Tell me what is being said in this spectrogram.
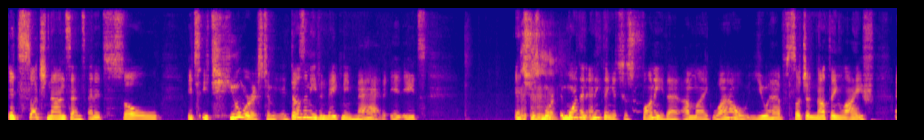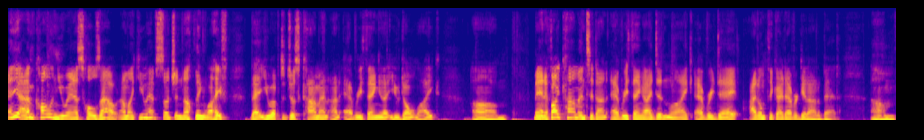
it's such nonsense and it's so it's it's humorous to me it doesn't even make me mad it, it's it's just more more than anything it's just funny that i'm like wow you have such a nothing life. And yeah i'm calling you assholes out. I'm like you have such a nothing life that you have to just comment on everything that you don't like. Um man if i commented on everything i didn't like every day i don't think i'd ever get out of bed. Um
